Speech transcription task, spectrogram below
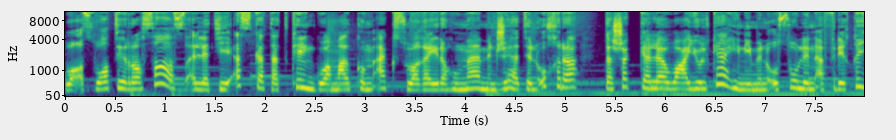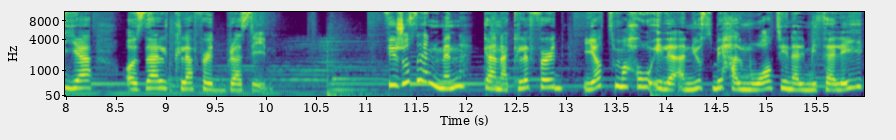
وأصوات الرصاص التي أسكتت كينغ ومالكوم أكس وغيرهما من جهة أخرى تشكل وعي الكاهن من أصول أفريقية أوزيل كلافورد برازيل. في جزء منه كان كليفورد يطمح إلى أن يصبح المواطن المثالي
